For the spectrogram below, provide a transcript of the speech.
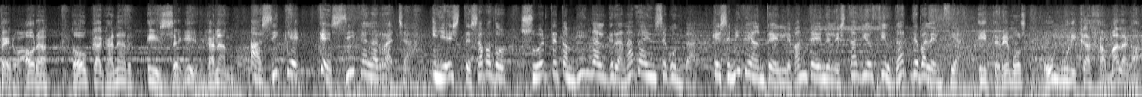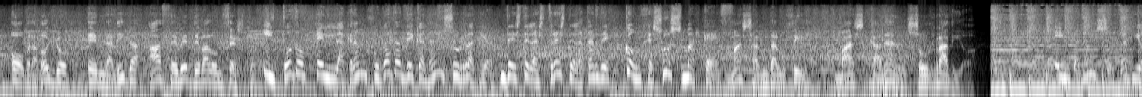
Pero ahora toca ganar y seguir ganando. Así que que siga la racha. Y este sábado, suerte también al Granada en segunda, que se mide ante el Levante en el Estadio Ciudad de Valencia. Y tenemos un Unicaja Málaga Obradoiro en la Liga ACB de baloncesto. Y todo en la gran jugada de Canal Sur Radio, desde las 3 de la tarde con Jesús Márquez. Más Andalucía, más Canal Sur Radio. En Canal Sur Radio,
